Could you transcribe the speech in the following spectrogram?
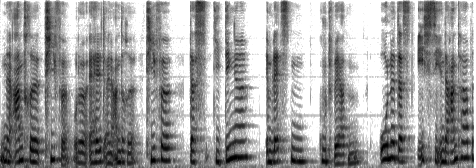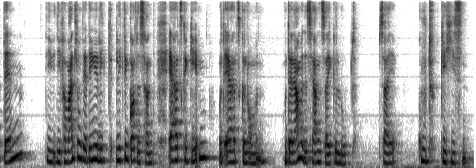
eine andere Tiefe oder erhält eine andere Tiefe, dass die Dinge im letzten gut werden, ohne dass ich sie in der Hand habe, denn die, die Verwandlung der Dinge liegt, liegt in Gottes Hand. Er hat es gegeben und er hat es genommen. Und der Name des Herrn sei gelobt, sei gut gehießen.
